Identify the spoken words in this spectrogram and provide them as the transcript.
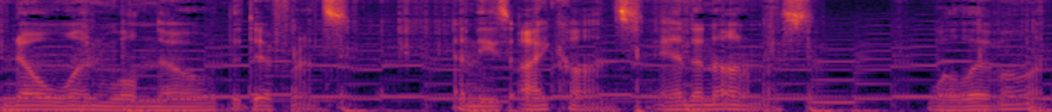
No one will know the difference, and these icons and Anonymous will live on.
